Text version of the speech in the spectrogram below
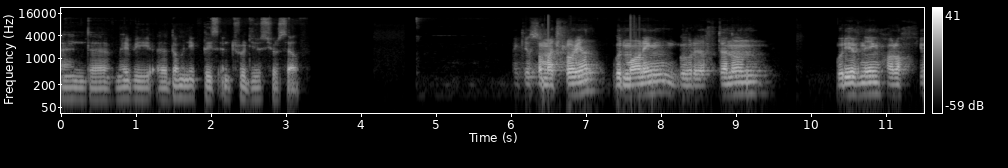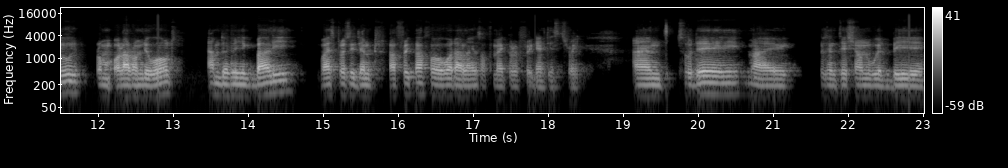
And uh, maybe uh, Dominique, please introduce yourself. Thank you so much, Florian. Good morning, good afternoon, good evening, all of you from all around the world. I'm Dominique Bally, Vice President of Africa for World Alliance of Mercury-Free Dentistry. And today, my presentation will be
